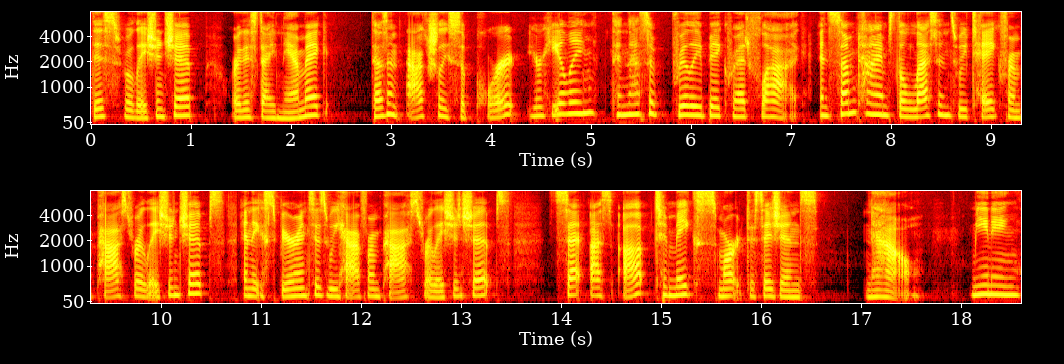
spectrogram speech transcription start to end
this relationship or this dynamic doesn't actually support your healing, then that's a really big red flag. And sometimes the lessons we take from past relationships and the experiences we have from past relationships set us up to make smart decisions now. Meaning,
